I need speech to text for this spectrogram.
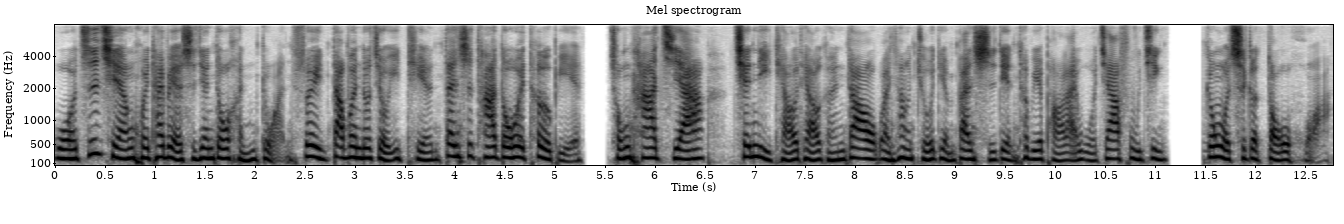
我之前回台北的时间都很短，所以大部分都只有一天，但是他都会特别从他家。千里迢迢，可能到晚上九点半、十点，特别跑来我家附近跟我吃个豆花。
